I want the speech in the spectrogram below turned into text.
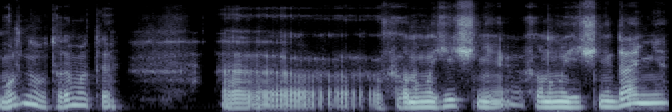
можна отримати хронологічні, хронологічні дані.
